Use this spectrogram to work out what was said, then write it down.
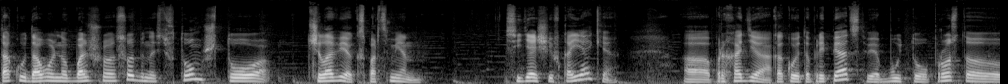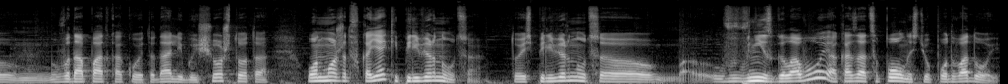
такую довольно большую особенность в том, что человек, спортсмен, сидящий в каяке, а, проходя какое-то препятствие, будь то просто водопад какой-то, да, либо еще что-то, он может в каяке перевернуться. То есть перевернуться в- вниз головой, оказаться полностью под водой.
